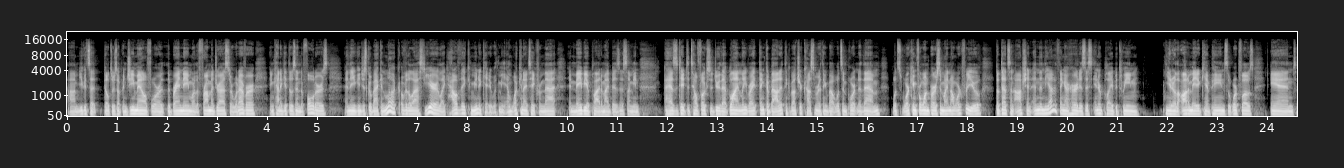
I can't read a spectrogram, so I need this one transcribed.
Um, you could set filters up in Gmail for the brand name or the from address or whatever, and kind of get those into folders. And then you can just go back and look over the last year, like how have they communicated with me, and what can I take from that and maybe apply to my business. I mean. I hesitate to tell folks to do that blindly, right? Think about it. Think about your customer. Think about what's important to them. What's working for one person might not work for you, but that's an option. And then the other thing I heard is this interplay between you know the automated campaigns the workflows and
